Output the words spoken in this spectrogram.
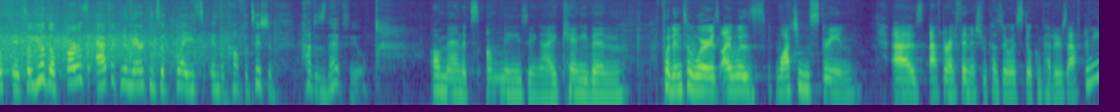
Okay, so you're the first African American to place in the competition. How does that feel? Oh man, it's amazing. I can't even put into words. I was watching the screen as after I finished because there was still competitors after me,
